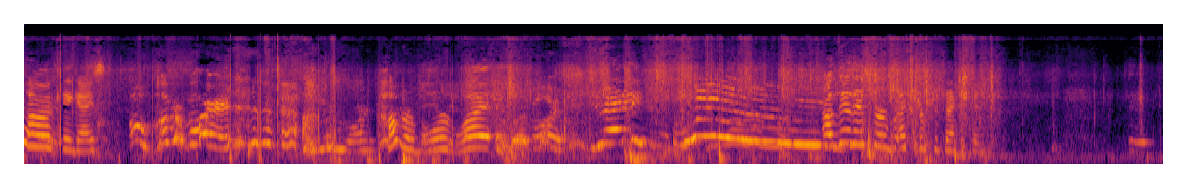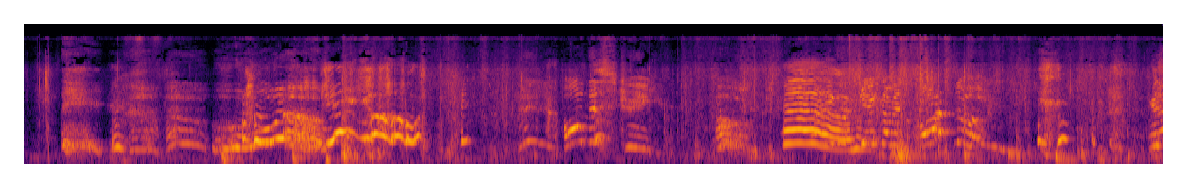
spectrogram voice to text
Oh, okay, guys. oh, hoverboard. Hoverboard, what? hoverboard. You ready? Woo! I'll do this for extra protection. Whoa. Jacob! Hold this string. Oh, Oh. Jacob is awesome. Is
